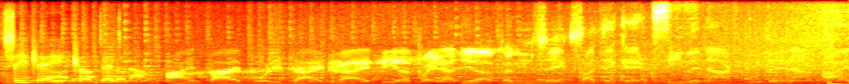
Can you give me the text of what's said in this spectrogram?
CK, Trumpet. 1, 2, 3, 4, Grenadier. 5, 6, Sattige. 7, 8, gute Nacht.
